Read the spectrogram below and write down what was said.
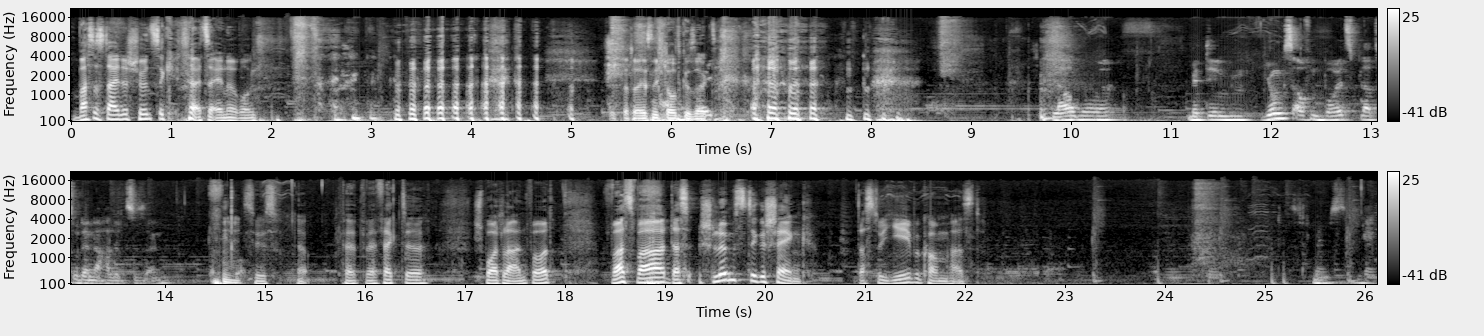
was ist deine schönste Kindheitserinnerung? Das hat er jetzt nicht laut gesagt. Ich glaube, mit den Jungs auf dem Bolzplatz oder in der Halle zu sein. Hm. Süß, ja. Per perfekte Sportlerantwort. Was war das schlimmste Geschenk, das du je bekommen hast? Das schlimmste Geschenk.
